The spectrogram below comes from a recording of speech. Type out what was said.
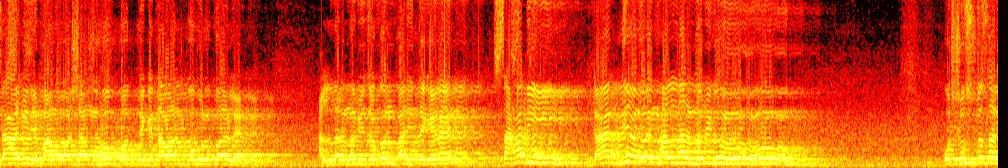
সাহাবীর ভালোবাসার মোহব্বত থেকে দাওয়াত কবুল করলেন। আল্লাহর নবী যখন বাড়িতে গেলেন সাহাবী ডাক দিয়ে বলেন, আল্লাহর নবী গো, অসুস্থতার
